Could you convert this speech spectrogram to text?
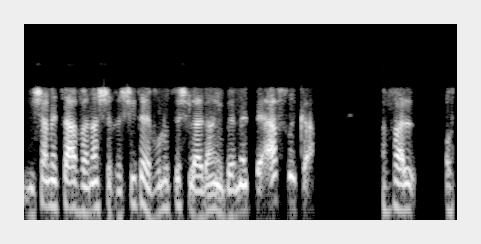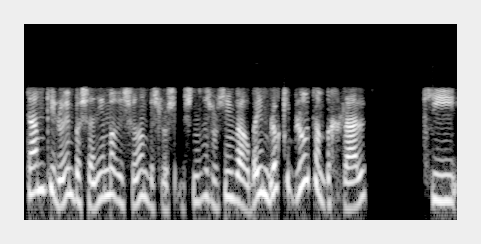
משם יצאה ההבנה שראשית האבולוציה של האדם היא באמת באפריקה, אבל אותם גילויים בשנים הראשונות, בשנות ה-30 וה-40, לא קיבלו אותם בכלל, כי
